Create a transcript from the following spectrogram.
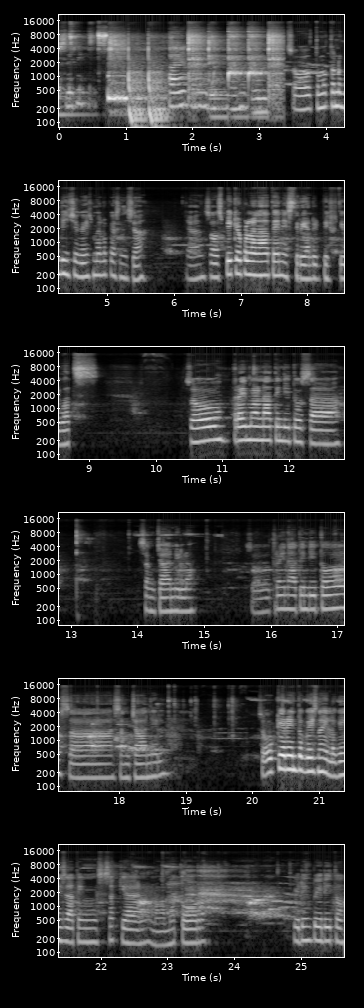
city. I know. So, tumutunog din siya guys. Malakas din siya. Yan. So, speaker pala natin is 350 watts. So, try muna natin dito sa isang channel, no? So, try natin dito sa isang channel. So, okay rin to guys, no? Ilagay sa ating sasakyan, mga motor. Pwedeng pwede ito.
